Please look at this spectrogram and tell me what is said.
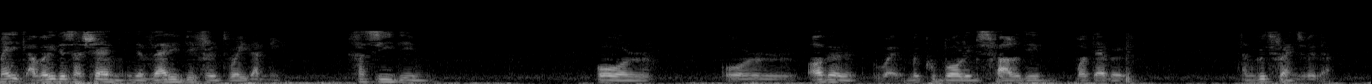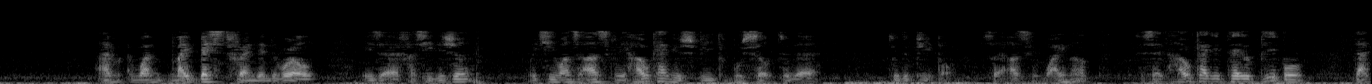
make Avodah Hashem in a very different way than me. Hasidim, or or other Mekubolim, Sfardim, whatever. I'm good friends with them. I'm one my best friend in the world is a Hasidischer, which he once asked me, How can you speak Mussar to the to the people? So I asked him, Why not? He said, How can you tell people that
